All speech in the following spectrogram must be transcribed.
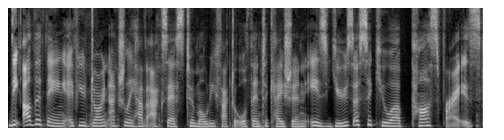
the other thing, if you don't actually have access to multi factor authentication, is use a secure passphrase.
